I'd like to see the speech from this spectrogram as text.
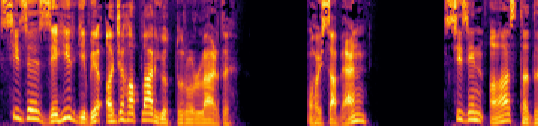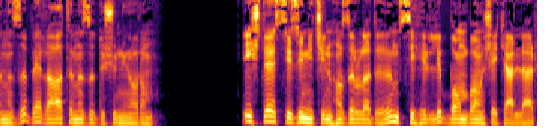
size zehir gibi acı haplar yuttururlardı. Oysa ben, sizin ağız tadınızı ve rahatınızı düşünüyorum. İşte sizin için hazırladığım sihirli bonbon şekerler.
